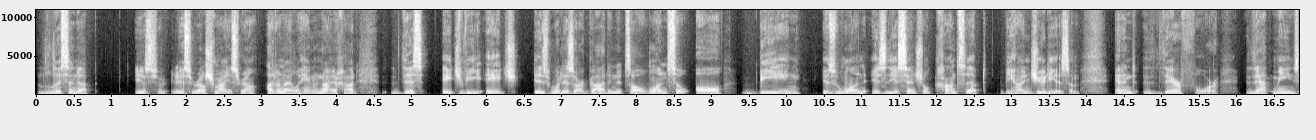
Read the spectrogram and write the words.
listen up, Israel, Shema Israel, Adonai Eloheinu Echad. This HVH is what is our God, and it's all one. So all being is one, is the essential concept behind Judaism. And therefore, that means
